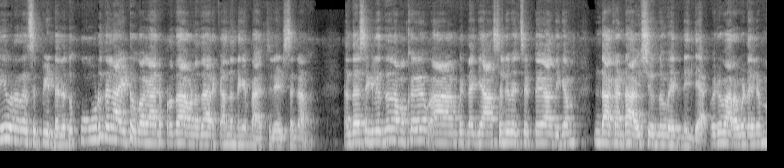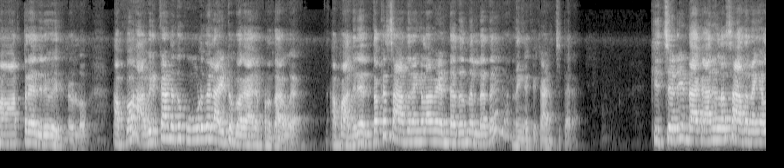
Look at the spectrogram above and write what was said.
ഈ ഒരു റെസിപ്പി ഉണ്ടല്ലോ ഇത് കൂടുതലായിട്ട് ഉപകാരപ്രദമാവണത് ആർക്കാന്നുണ്ടെങ്കിൽ ബാച്ചിലേഴ്സിനാണ് എന്താ വെച്ചെങ്കിൽ ഇത് നമുക്ക് പിന്നെ ഗ്യാസിൽ വെച്ചിട്ട് അധികം ഉണ്ടാക്കേണ്ട ആവശ്യമൊന്നും വരുന്നില്ല. ഒരു വറവിടൽ മാത്രമേ അതിൽ വരുന്നുള്ളൂ. അപ്പോൾ അവർക്കാണ് ഇത് കൂടുതലായിട്ട് ഉപകാരപ്രദമാവുക. അപ്പോൾ അതിൽ എന്തൊക്കെ സാധനങ്ങളാണ് വേണ്ടത് എന്നുള്ളത് നിങ്ങൾക്ക് കാണിച്ചു തരാം. കിച്ചടി ഉണ്ടാക്കാനുള്ള സാധനങ്ങൾ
